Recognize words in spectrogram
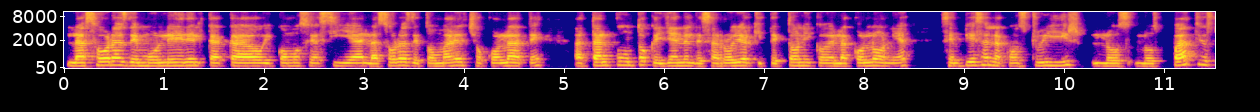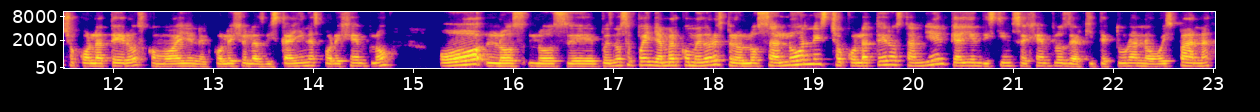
las horas de moler el cacao y cómo se hacía, las horas de tomar el chocolate, a tal punto que ya en el desarrollo arquitectónico de la colonia se empiezan a construir los, los patios chocolateros, como hay en el Colegio las Vizcaínas, por ejemplo, o los, los eh, pues no se pueden llamar comedores, pero los salones chocolateros también, que hay en distintos ejemplos de arquitectura novohispana,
